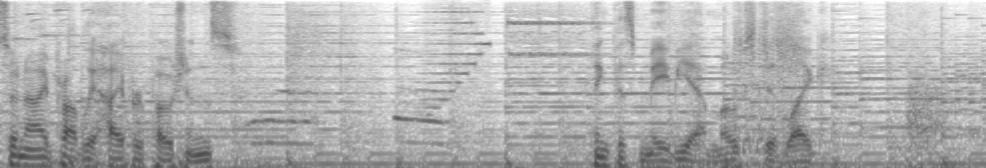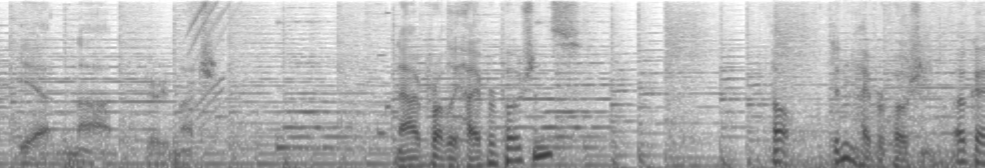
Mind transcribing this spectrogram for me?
So now he probably hyper potions. I think this maybe at most did like, yeah, not very much. Now I probably hyper potions. Oh, didn't hyper potion. Okay,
